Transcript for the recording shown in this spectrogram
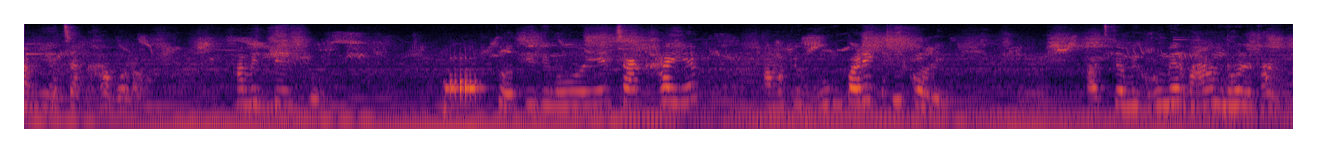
আমি এ চা খাব না। আমি দেখব। প্রতিদিন ও এ চা খাইয়ে আমাকে ঘুম পাড়ে কি করে? আজকে আমি ঘুমের ভান ধরে থাকব।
